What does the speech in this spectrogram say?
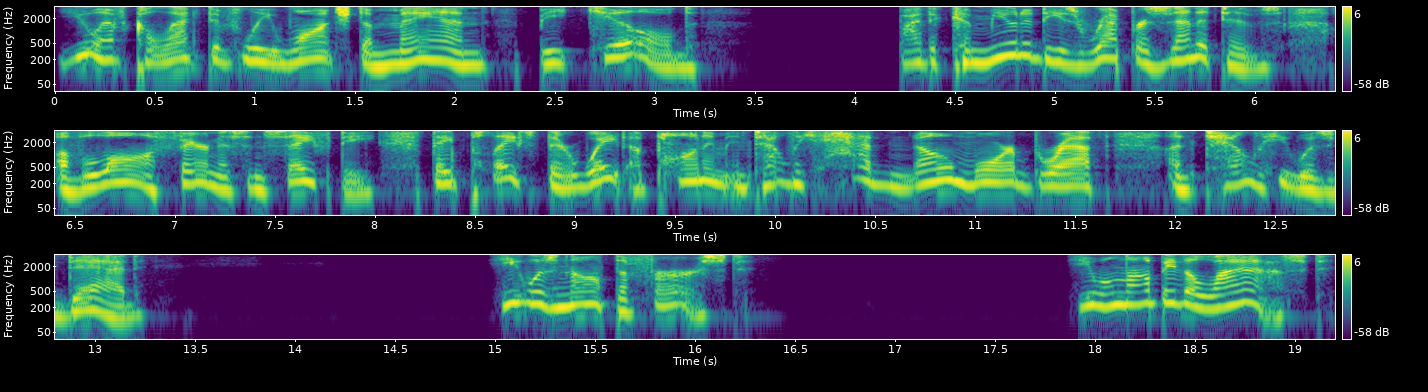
You have collectively watched a man be killed by the community's representatives of law, fairness, and safety. They placed their weight upon him until he had no more breath, until he was dead. He was not the first. He will not be the last.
